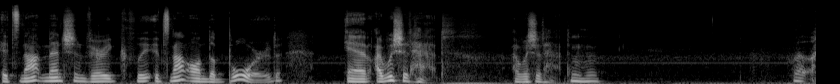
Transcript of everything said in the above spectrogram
It's not mentioned very clear. It's not on the board, and I wish it had. I wish it had. Mm-hmm. Well,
